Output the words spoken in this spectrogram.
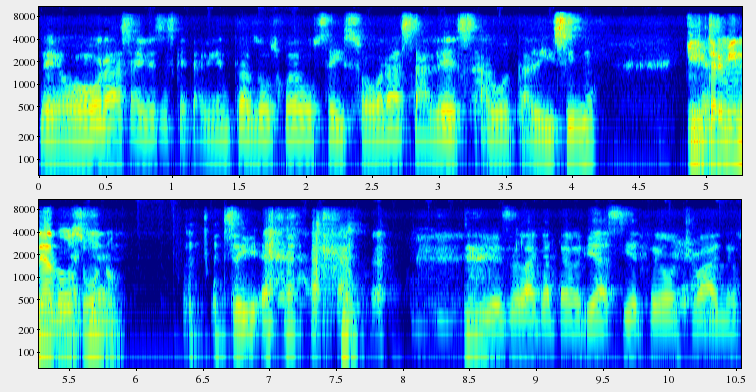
de horas, hay veces que te avientas dos juegos, seis horas, sales agotadísimo. Y, termina 2-1. Sí. y esa es la categoría 7, 8 años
